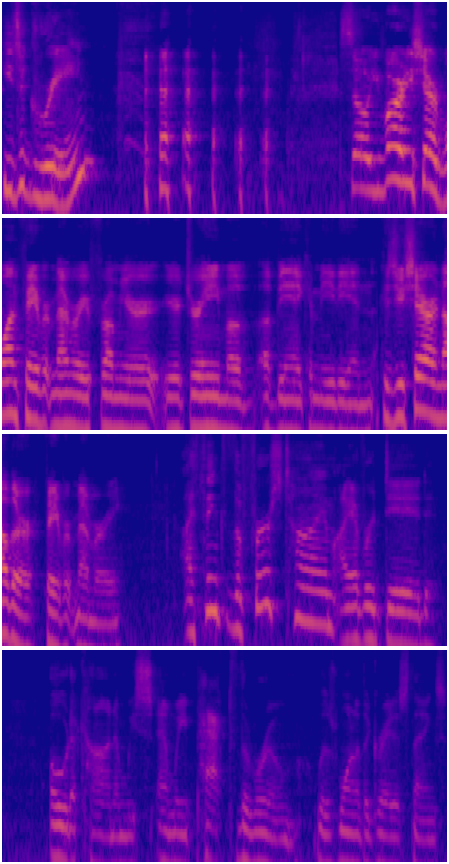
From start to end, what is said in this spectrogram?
He's agreeing. So you've already shared one favorite memory from your your dream of of being a comedian. Could you share another favorite memory? I think the first time I ever did Otakon and we and we packed the room was one of the greatest things.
